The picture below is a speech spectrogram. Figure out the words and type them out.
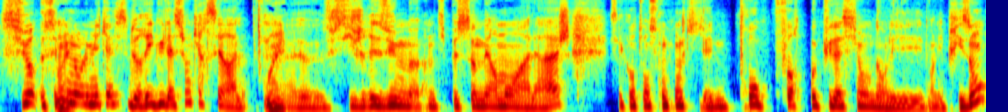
C'était dans le mécanisme de régulation carcérale. Euh, si je résume un petit peu sommairement à la hache, c'est quand on se rend compte qu'il y a une trop forte population dans les, dans les prisons,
